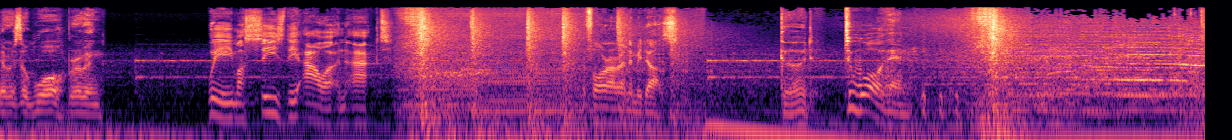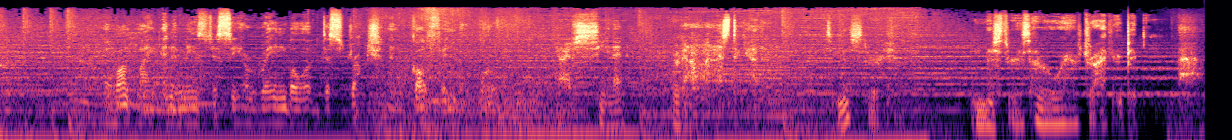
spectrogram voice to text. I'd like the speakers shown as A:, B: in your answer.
A: There is a war brewing.
B: We must seize the hour and act before our enemy does.
C: Good. To war, then.
D: I want my enemies to see a rainbow of destruction engulfing the world.
C: I've seen it. We're gonna win this together.
E: It's a mystery. Mysteries have a way of driving people mad.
